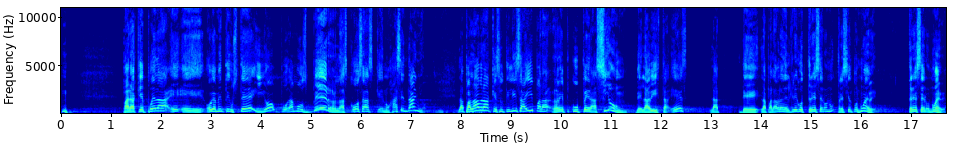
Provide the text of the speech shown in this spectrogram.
para que pueda, eh, eh, obviamente usted y yo podamos ver las cosas que nos hacen daño. La palabra que se utiliza ahí para recuperación de la vista es la, de, la palabra del griego 309, 309.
